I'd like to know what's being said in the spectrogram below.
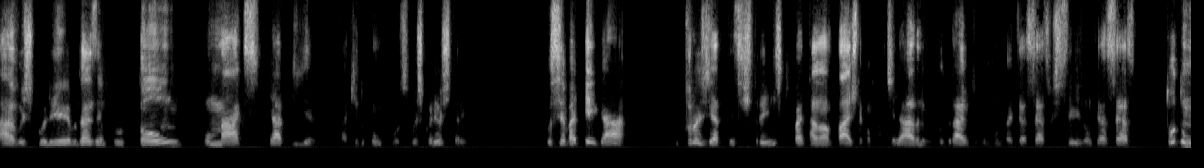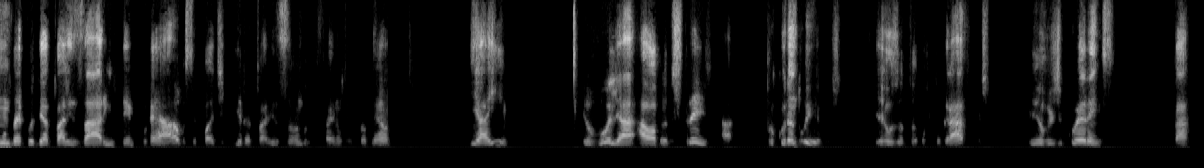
Ah, vou escolher, vou dar um exemplo, o Tom, o Max e a Bia, aqui do concurso. Vou escolher os três. Você vai pegar o projeto desses três, que vai estar numa pasta compartilhada no Google Drive, vai ter acesso, os seis vão ter acesso. Todo mundo vai poder atualizar em tempo real, você pode ir atualizando, aí não tem problema. E aí, eu vou olhar a obra dos três tá? procurando erros. Erros ortográficos, erros de coerência. Tá?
